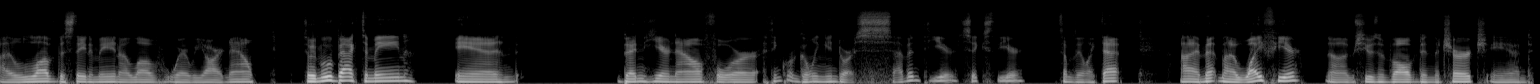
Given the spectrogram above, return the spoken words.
I love the state of Maine. I love where we are now. So we moved back to Maine and been here now for, I think we're going into our seventh year, sixth year, something like that. I met my wife here. Um, she was involved in the church, and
